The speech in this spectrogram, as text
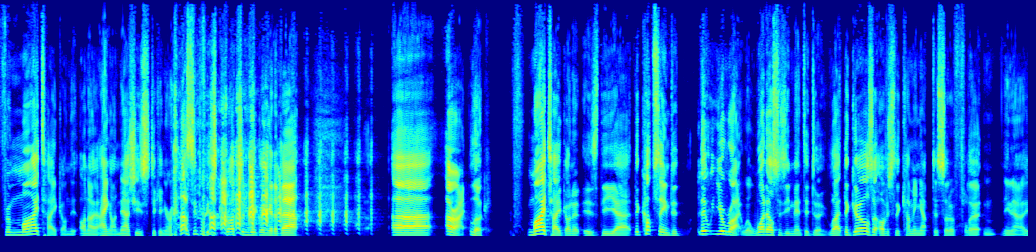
From my take on this, oh no, hang on. Now she's sticking her ass into his crotch and wiggling it about. Uh, all right, look. My take on it is the uh, the cop seemed to. You're right. Well, what else is he meant to do? Like the girls are obviously coming up to sort of flirt and you know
